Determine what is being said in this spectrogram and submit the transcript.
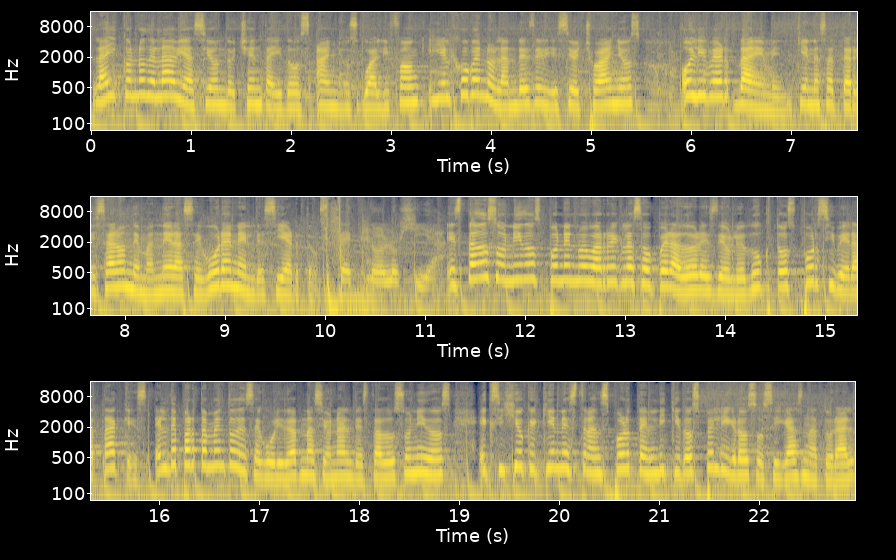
la ícono de la aviación de 82 años Wally Funk y el joven holandés de 18 años Oliver Daemen, quienes aterrizaron de manera segura en el desierto. Tecnología. Estados Unidos pone nuevas reglas a operadores de oleoductos por ciberataques. El Departamento de Seguridad Nacional de Estados Unidos exigió que quienes transporten líquidos peligrosos y gas natural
